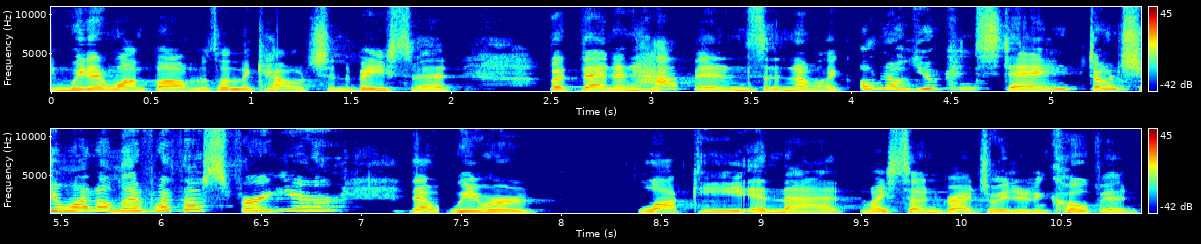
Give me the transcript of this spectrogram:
we didn't want bums on the couch in the basement. But then it happens. And I'm like, oh, no, you can stay. Don't you want to live with us for a year? That we were lucky in that my son graduated in COVID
